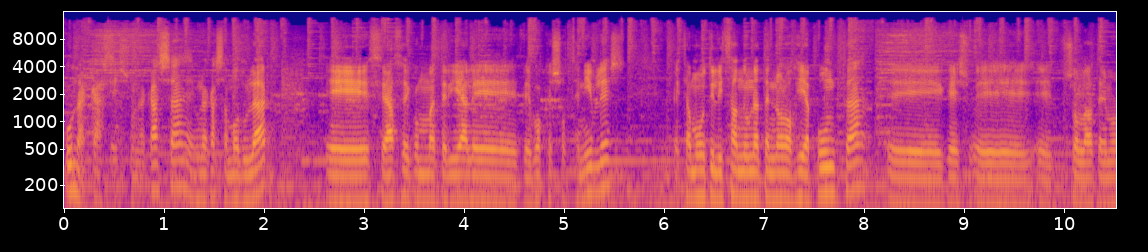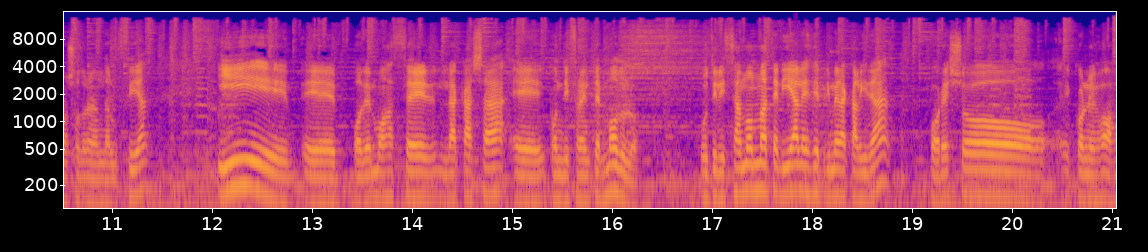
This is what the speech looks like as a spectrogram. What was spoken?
una casa. Es una casa, es una casa modular eh, se hace con materiales de bosques sostenibles. Estamos utilizando una tecnología punta, eh, que eh, solo la tenemos nosotros en Andalucía, y podemos hacer la casa con diferentes módulos. Utilizamos materiales de primera calidad, por eso con los,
